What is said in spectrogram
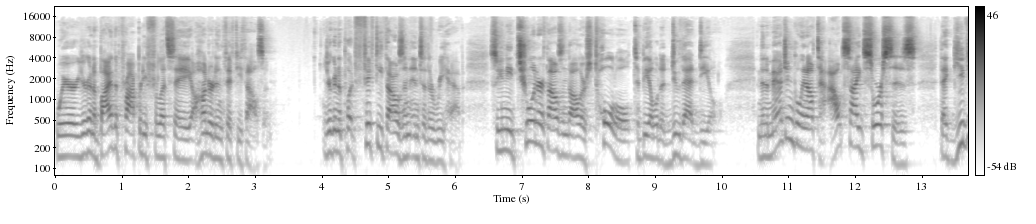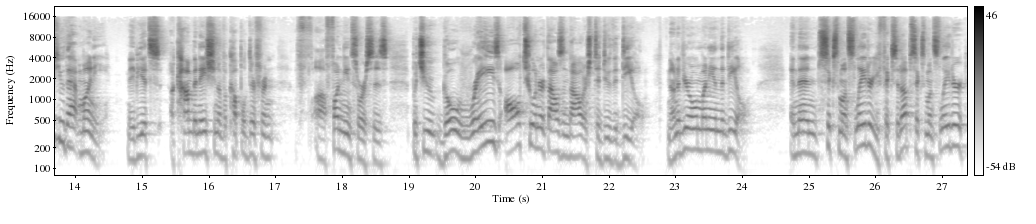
where you're gonna buy the property for, let's say, 150,000. You're gonna put 50,000 into the rehab. So you need $200,000 total to be able to do that deal. And then imagine going out to outside sources that give you that money. Maybe it's a combination of a couple different uh, funding sources, but you go raise all $200,000 to do the deal. None of your own money in the deal. And then six months later, you fix it up. Six months later,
